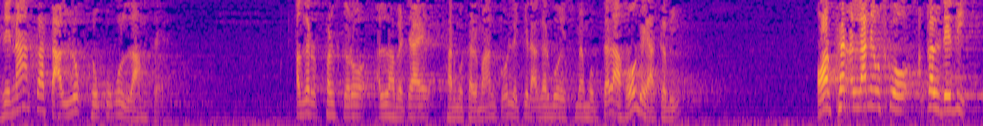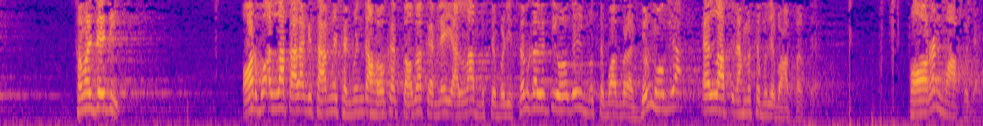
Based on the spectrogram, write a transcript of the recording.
زنا کا تعلق حقوق اللہ سے ہے۔ اگر فرض کرو اللہ بچائے ہر مسلمان کو، لیکن اگر وہ اس میں مبتلا ہو گیا کبھی، اور پھر اللہ نے اس کو عقل دے دی، سمجھ دے دی، اور وہ اللہ تعالیٰ کے سامنے شرمندہ ہو کر توبہ کر لے، یا اللہ مجھ سے بڑی سب غلطی ہو گئی، مجھ سے بہت بڑا جرم ہو گیا، اے اللہ اپنے رحمت سے مجھے معاف کر دے۔ فوراً معاف ہو جائے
